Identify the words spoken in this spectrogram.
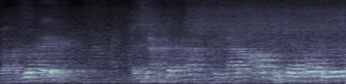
và phải luôn tê để làm cho nó thì ta có một bộ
